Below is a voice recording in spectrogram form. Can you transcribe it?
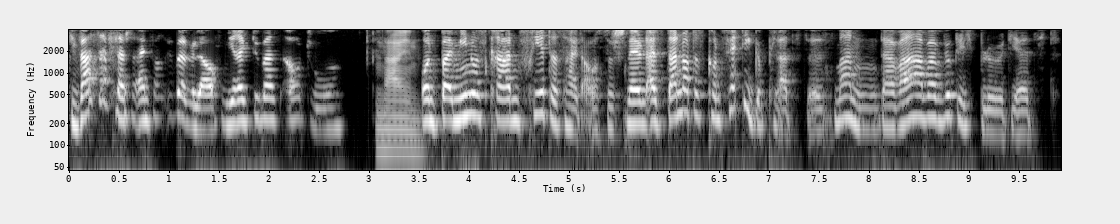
die Wasserflasche einfach übergelaufen, direkt übers Auto. Nein. Und bei Minusgraden friert das halt auch so schnell. Und als dann noch das Konfetti geplatzt ist, Mann, da war aber wirklich blöd jetzt.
